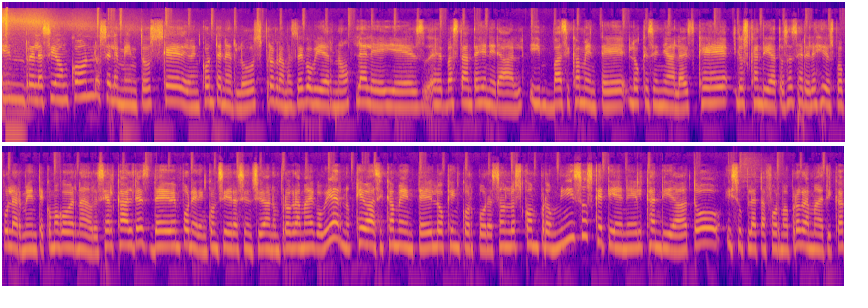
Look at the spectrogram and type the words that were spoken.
En relación con los elementos que deben contener los programas de gobierno, la ley es eh, bastante general y básicamente lo que señala es que los candidatos a ser elegidos popularmente como gobernadores y alcaldes deben poner en consideración ciudadana un programa de gobierno que básicamente lo que incorpora son los compromisos que tiene el candidato y su plataforma programática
